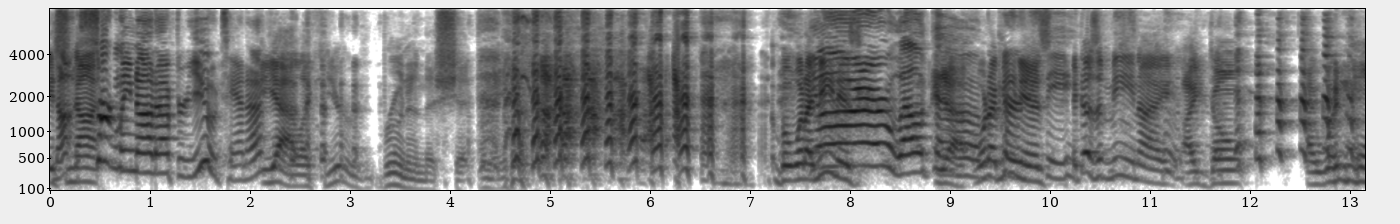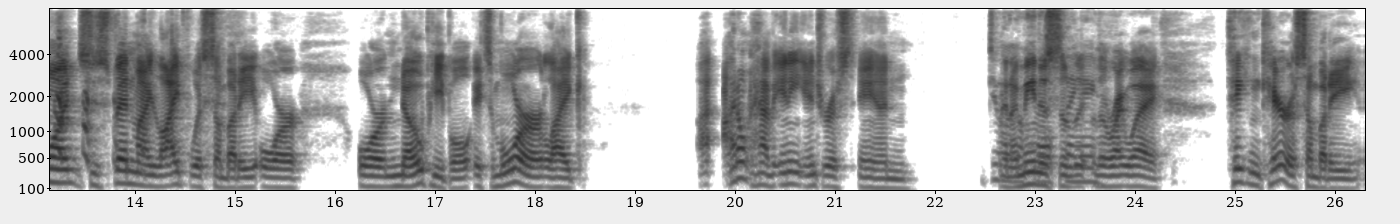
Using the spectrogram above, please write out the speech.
it's not, not. certainly not after you, Tana. yeah, like you're ruining this shit for me. But what I mean is, You're welcome. yeah, what I mean is, it doesn't mean I I don't I wouldn't want to spend my life with somebody or or know people. It's more like I, I don't have any interest in Doing and I mean this the, the right way, taking care of somebody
